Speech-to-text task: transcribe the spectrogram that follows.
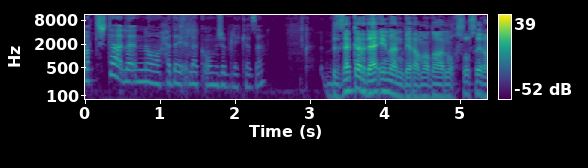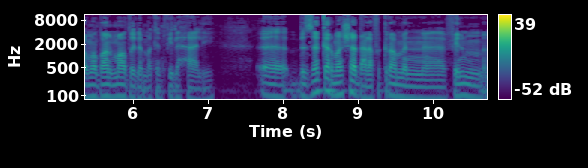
ما بتشتاق لإنه حدا يقول لك قوم جيب لي كذا؟ بتذكر دائما برمضان وخصوصي رمضان الماضي لما كنت فيه لحالي بتذكر مشهد على فكرة من فيلم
